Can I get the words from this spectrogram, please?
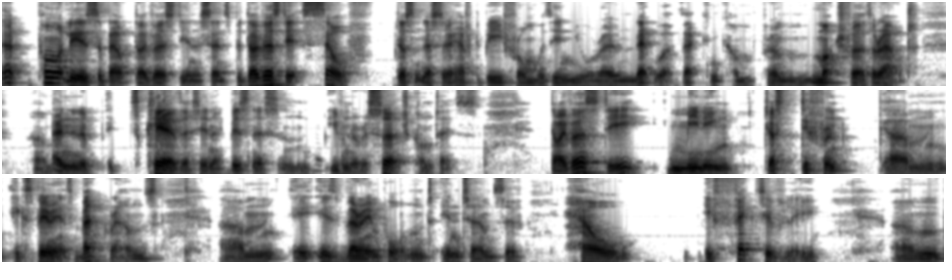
That partly is about diversity in a sense, but diversity itself doesn't necessarily have to be from within your own network. That can come from much further out. Um, and it's clear that in a business and even a research context, diversity, meaning just different um, experience backgrounds, um, is very important in terms of how effectively um,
